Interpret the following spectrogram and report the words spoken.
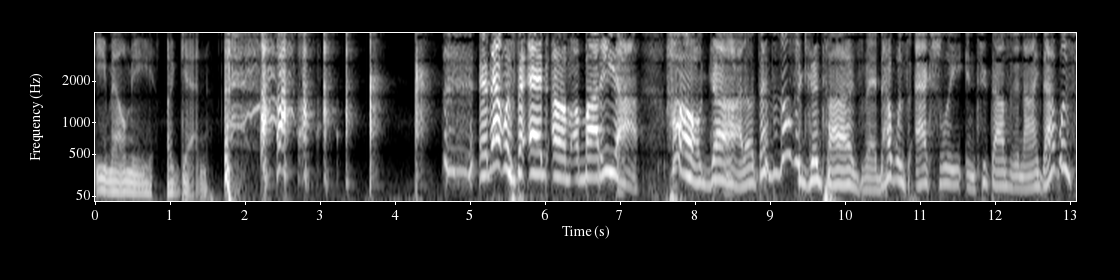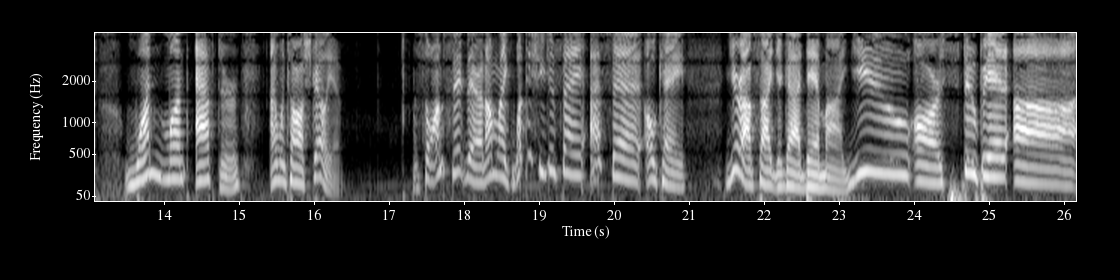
email me again. and that was the end of Maria. Oh God, those are good times, man. That was actually in 2009. That was one month after I went to Australia. So I'm sitting there and I'm like, what did she just say? I said, okay, you're outside your goddamn mind. You are stupid. Uh,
